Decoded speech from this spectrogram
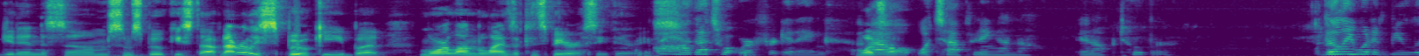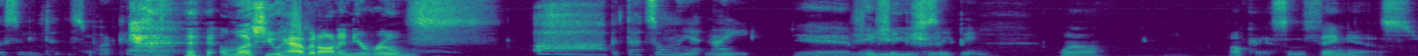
Get into some some spooky stuff. Not really spooky, but more along the lines of conspiracy theories. Oh, that's what we're forgetting What's about what's happening in in October. Billy wouldn't be listening to this podcast. Unless you have it on in your room. ah, but that's only at night. Yeah, She maybe should you be should. sleeping. Well, okay. So the thing is,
